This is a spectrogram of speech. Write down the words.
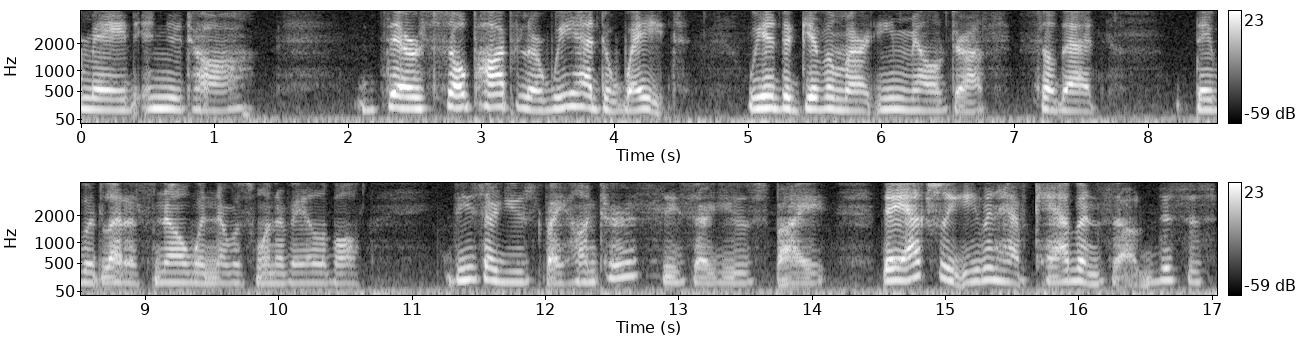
made in Utah. They're so popular, we had to wait. We had to give them our email address so that they would let us know when there was one available. These are used by hunters. These are used by. They actually even have cabins. Uh, this is,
